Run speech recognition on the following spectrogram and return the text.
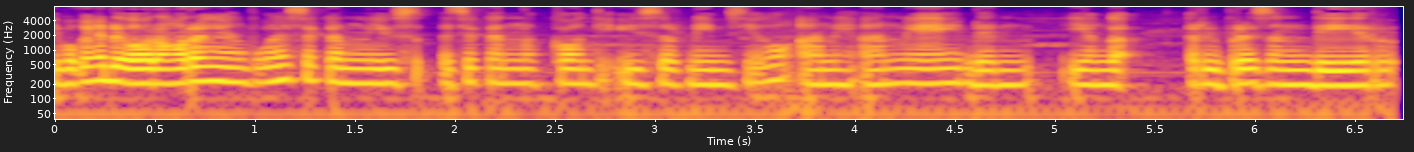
Ya pokoknya ada orang-orang yang pokoknya second use, second account username-nya tuh aneh-aneh dan yang nggak represent their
